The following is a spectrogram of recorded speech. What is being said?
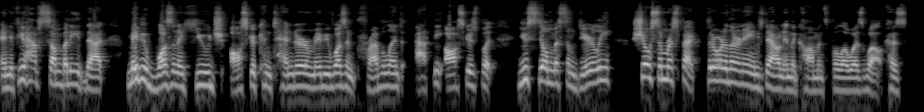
And if you have somebody that maybe wasn't a huge Oscar contender, maybe wasn't prevalent at the Oscars, but you still miss them dearly, show some respect. Throw their names down in the comments below as well, because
